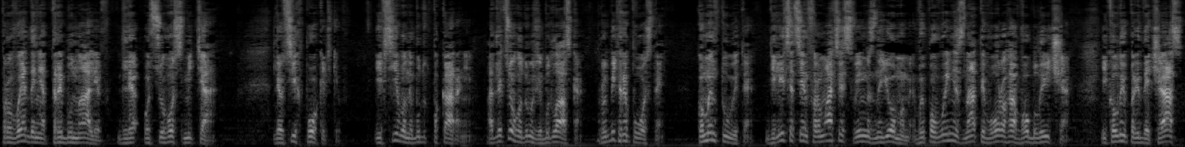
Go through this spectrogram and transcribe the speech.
проведення трибуналів для оцього сміття, для оцих покидьків. І всі вони будуть покарані. А для цього, друзі, будь ласка, робіть репости, коментуйте, діліться цією інформацією зі своїми знайомими. Ви повинні знати ворога в обличчя. І коли прийде час,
